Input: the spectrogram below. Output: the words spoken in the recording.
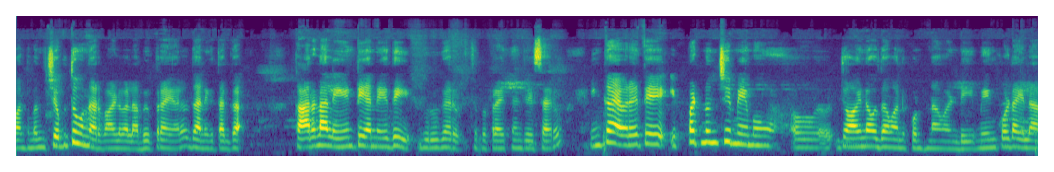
కొంతమంది చెబుతూ ఉన్నారు వాళ్ళ వాళ్ళ అభిప్రాయాలు. దానికి తగ్గ కారణాలు ఏంటి అనేది గురుగారు చెప్పే ప్రయత్నం చేశారు. ఇంకా ఎవరైతే ఇప్పటి నుంచి మేము జాయిన్ అవుదాం అనుకుంటున్నామండి మేము కూడా ఇలా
